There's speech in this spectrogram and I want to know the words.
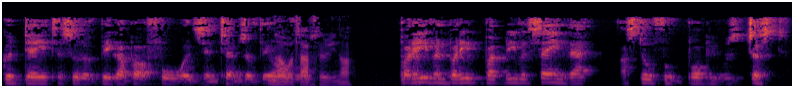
good day to sort of big up our forwards in terms of the. No, it's absolutely not. But even, but even, but even saying that, I still thought Bobby was just,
